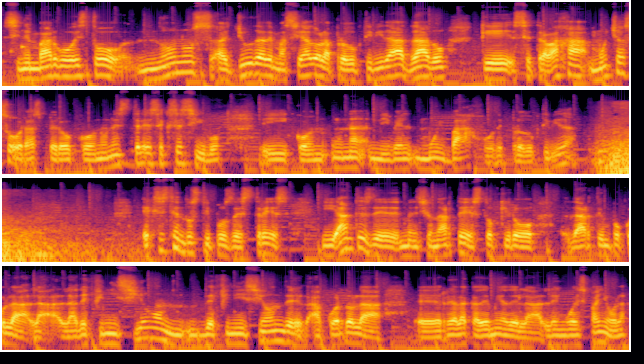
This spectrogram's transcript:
Sin embargo, esto no nos ayuda demasiado a la productividad, dado que se trabaja muchas horas, pero con un estrés excesivo y con un nivel muy bajo de productividad. Existen dos tipos de estrés y antes de mencionarte esto quiero darte un poco la, definición, definición de acuerdo a la eh, Real Academia de la Lengua Española.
